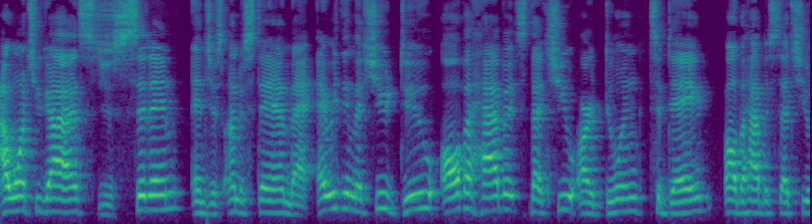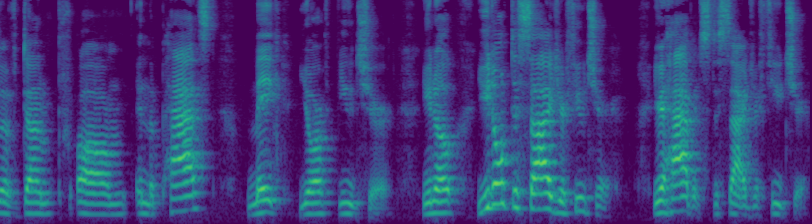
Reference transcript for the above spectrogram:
I want you guys to just sit in and just understand that everything that you do, all the habits that you are doing today, all the habits that you have done um, in the past, make your future. You know, you don't decide your future. Your habits decide your future.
